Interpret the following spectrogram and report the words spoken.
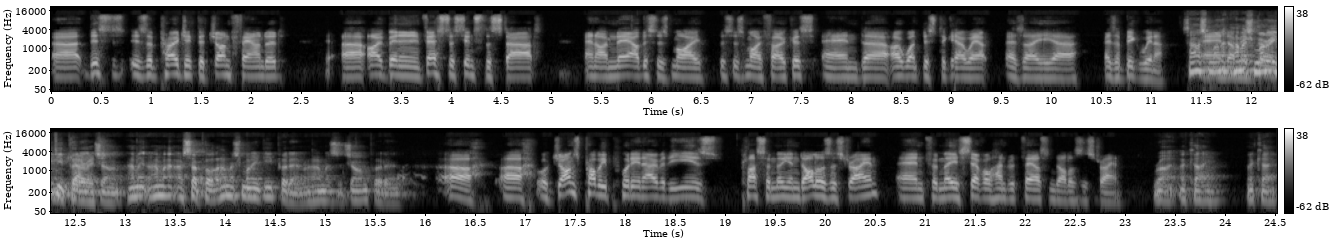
Uh, this is a project that John founded. Uh, I've been an investor since the start, and I'm now. This is my this is my focus, and uh, I want this to go out as a uh, as a big winner. So how much, money, how much money have you put in, John? How, many, how, much, Paul, how much money have you put in, or how much has John put in? Uh, uh, well, John's probably put in over the years plus a million dollars Australian, and for me, several hundred thousand dollars Australian. Right. Okay. Okay.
